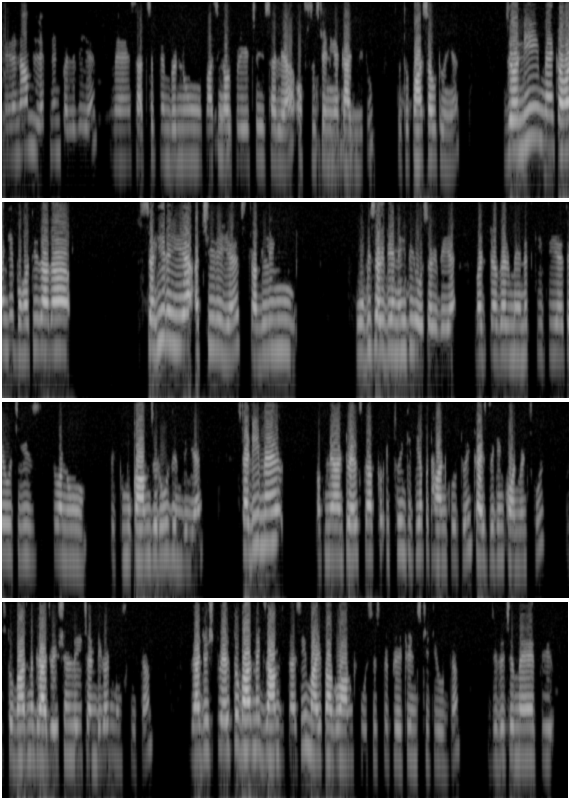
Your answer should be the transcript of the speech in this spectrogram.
ਮੇਰਾ ਨਾਮ ਲੈਫਟੀਨੈਂਟ ਪੱਲਵੀ ਹੈ। ਮੈਂ 7 ਸਤੰਬਰ ਨੂੰ ਪਾਸਿੰਗ ਆਊਟ ਪਰੇਡ 'ਚ ਹਿੱਸਾ ਲਿਆ ਆਫਿਸਰ ਟ੍ਰੇਨਿੰਗ ਅਕੈਡਮੀ ਤੋਂ। ਤੇ ਤੋਂ ਪਾਸ ਆਊਟ ਹੋਈ ਹਾਂ। ਜਰਨੀ ਮੈਂ ਕਹਾਂਗੀ ਬਹੁਤ ਹੀ ਜ਼ਿਆਦਾ ਸਹੀ ਰਹੀ ਹੈ, ਅੱਛੀ ਰਹੀ ਹੈ। ਸਟਰਗਲਿੰਗ ਹੋ ਵੀ ਸਕਦੀ ਹੈ ਨਹੀਂ ਵੀ ਹੋ ਸਕਦੀ ਹੈ ਬਟ ਅਗਰ ਮਿਹਨਤ ਕੀਤੀ ਹੈ ਤੇ ਉਹ ਚੀਜ਼ ਤੁਹਾਨੂੰ ਇੱਕ ਮੁਕਾਮ ਜ਼ਰੂਰ ਦਿੰਦੀ ਹੈ ਸਟੱਡੀ ਮੈਂ ਆਪਣਾ 12th ਤੱਕ ਇੱਥੋਂ ਹੀ ਕੀਤੀ ਹੈ ਪਠਾਨਕੋਟ ਤੋਂ ਹੀ Christ the King convent school ਉਸ ਤੋਂ ਬਾਅਦ ਮੈਂ ਗ੍ਰੈਜੂਏਸ਼ਨ ਲਈ ਚੰਡੀਗੜ੍ਹ ਮੂਵ ਕੀਤਾ ਗ੍ਰੈਜੂਏਸ਼ਨ 12th ਤੋਂ ਬਾਅਦ ਮੈਂ ਐਗਜ਼ਾਮ ਦਿੱਤਾ ਸੀ ਮਾਈ Bhago armed forces preparatory institute ਦਾ ਜਿਹਦੇ 'ਚ ਮੈਂ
